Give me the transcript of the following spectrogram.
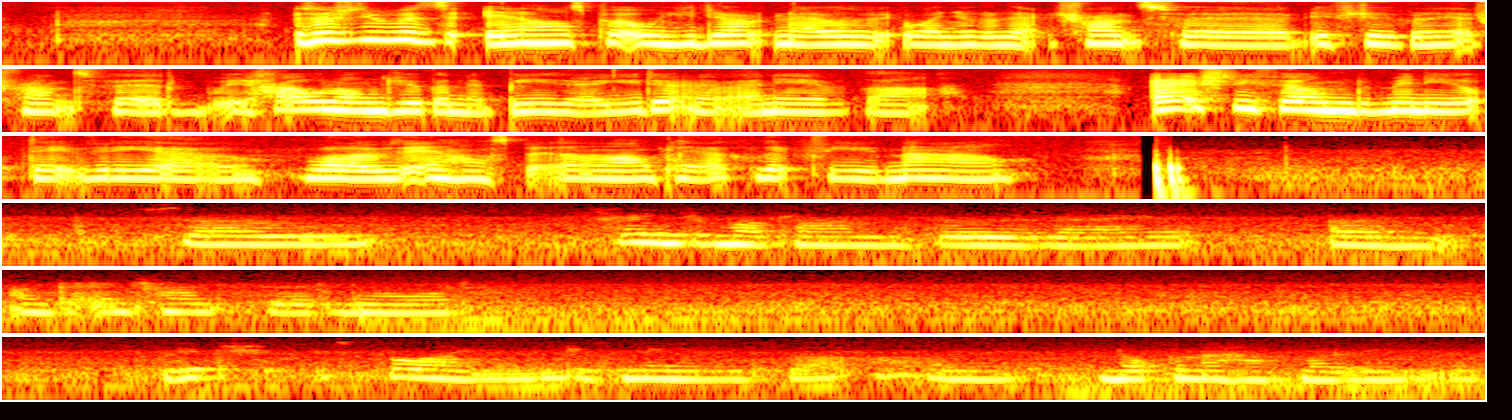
Especially with in hospital, you don't know when you're going to get transferred, if you're going to get transferred, how long you're going to be there, you don't know any of that. I actually filmed a mini update video while I was in hospital and I'll play that clip for you now. So, changing my plan Thursday, um, I'm getting transferred ward. Which is fine, it just means that I'm not going to have my leave.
